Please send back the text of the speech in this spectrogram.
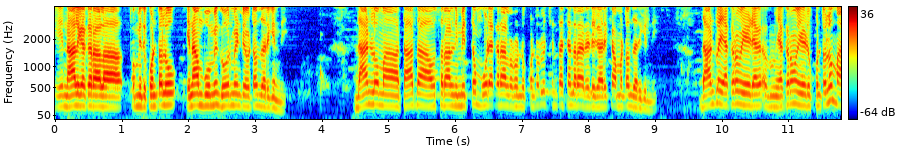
ఈ నాలుగు ఎకరాల తొమ్మిది కుంటలు ఇనాం భూమి గవర్నమెంట్ ఇవ్వటం జరిగింది. దాంట్లో మా తాత అవసరాల నిమిత్తం మూడు ఎకరాల రెండు కుంటలు చింతచంద్రారెడ్డి గారికి అమ్మటం జరిగింది. దాంట్లో ఎకరం ఏడు ఎకరం ఏడు కుంటలు మా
